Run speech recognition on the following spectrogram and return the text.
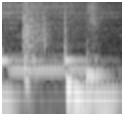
you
